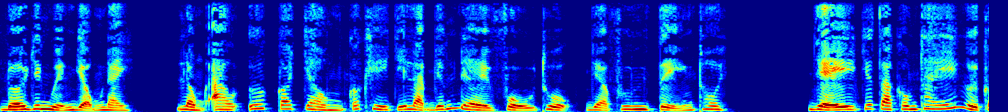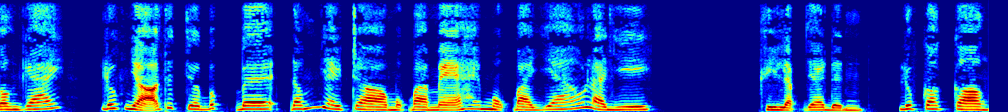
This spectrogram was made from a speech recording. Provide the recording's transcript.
Đối với nguyện vọng này, lòng ao ước có chồng có khi chỉ là vấn đề phụ thuộc và phương tiện thôi. Vậy chúng ta không thấy người con gái lúc nhỏ thích chơi búp bê đóng vai trò một bà mẹ hay một bà giáo là gì? Khi lập gia đình, lúc có con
